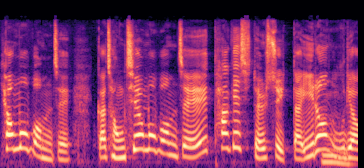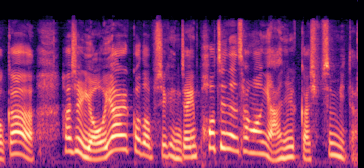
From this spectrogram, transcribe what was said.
혐오 범죄, 그러니까 정치 혐오 범죄의 타겟이 될 수 있다. 이런 우려가 사실 여야 할 것 없이 굉장히 퍼지는 상황이 아닐까 싶습니다.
